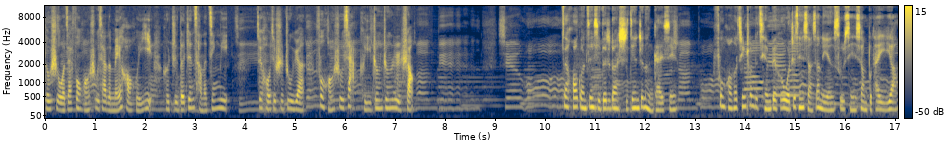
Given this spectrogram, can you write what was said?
都是我在凤凰树下的美好回忆和值得珍藏的经历。最后就是祝愿凤凰树下可以蒸蒸日上。在华广见习的这段时间真的很开心。凤凰和青春的前辈和我之前想象的严肃形象不太一样。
